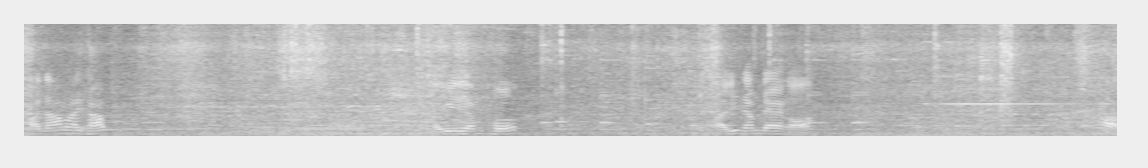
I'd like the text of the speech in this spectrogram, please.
เอาน้ำอะไรครับเอาวีน้ำโค้กอันนี้น้ำแดงเหรออะ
